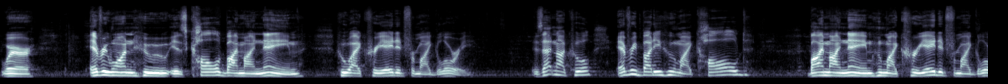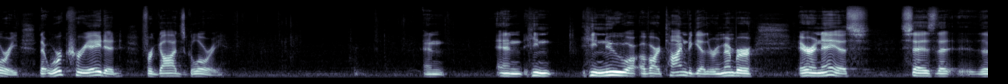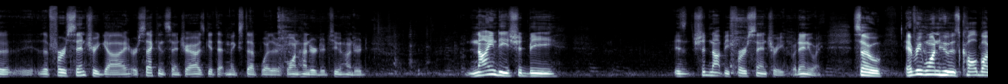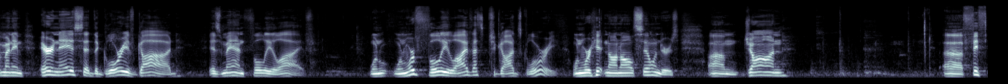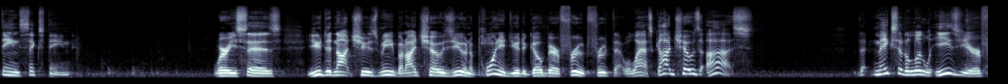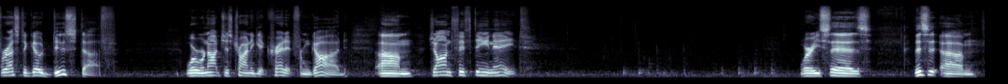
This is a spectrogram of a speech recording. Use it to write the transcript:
where everyone who is called by my name, who I created for my glory. Is that not cool? Everybody whom I called by my name, whom I created for my glory, that we're created for God's glory. And, and he, he knew of our time together. Remember, Irenaeus says that the, the first century guy, or second century, I always get that mixed up whether it's 100 or 200. 90 should be, is, should not be first century, but anyway. So everyone who is called by my name, Irenaeus said, the glory of God is man fully alive. When, when we're fully alive, that's to God's glory. When we're hitting on all cylinders. Um, John uh, 15, 16 where he says, You did not choose me, but I chose you and appointed you to go bear fruit, fruit that will last. God chose us. That makes it a little easier for us to go do stuff where we're not just trying to get credit from God. Um, John 15, 8, where he says, This is. Um,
